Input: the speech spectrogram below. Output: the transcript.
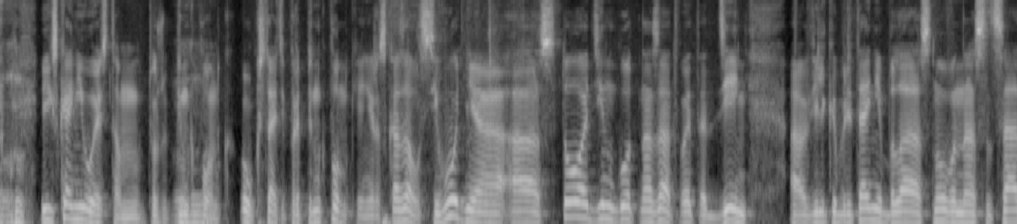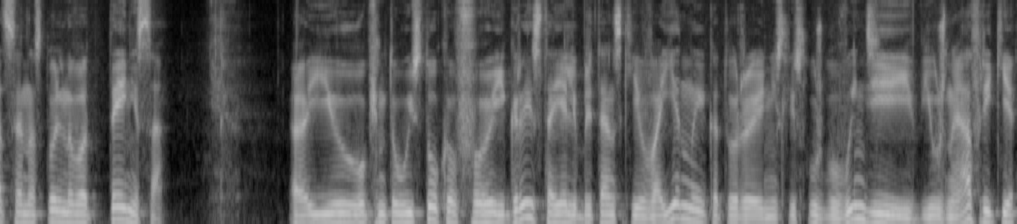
И с Kanye West там тоже пинг-понг. О, кстати, про пинг-понг я не рассказал. Сегодня, а 101 год назад, в этот день, а, в Великобритании была основана Ассоциация настольного тенниса. Э, и, в общем-то, у истоков игры стояли британские военные, которые несли службу в Индии и в Южной Африке.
